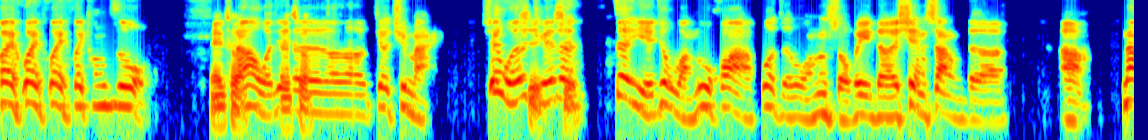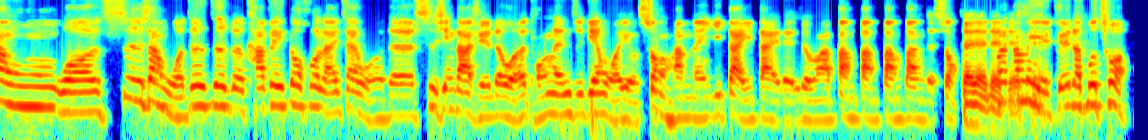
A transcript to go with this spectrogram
会会会会通知我，没错，然后我就就去买，所以我就觉得这也就网络化或者我们所谓的线上的啊。那我事实上，我的这个咖啡豆后来在我的世新大学的我的同仁之间，我有送他们一袋一袋的，就么棒棒棒棒的送。对对对，他们也觉得不错。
